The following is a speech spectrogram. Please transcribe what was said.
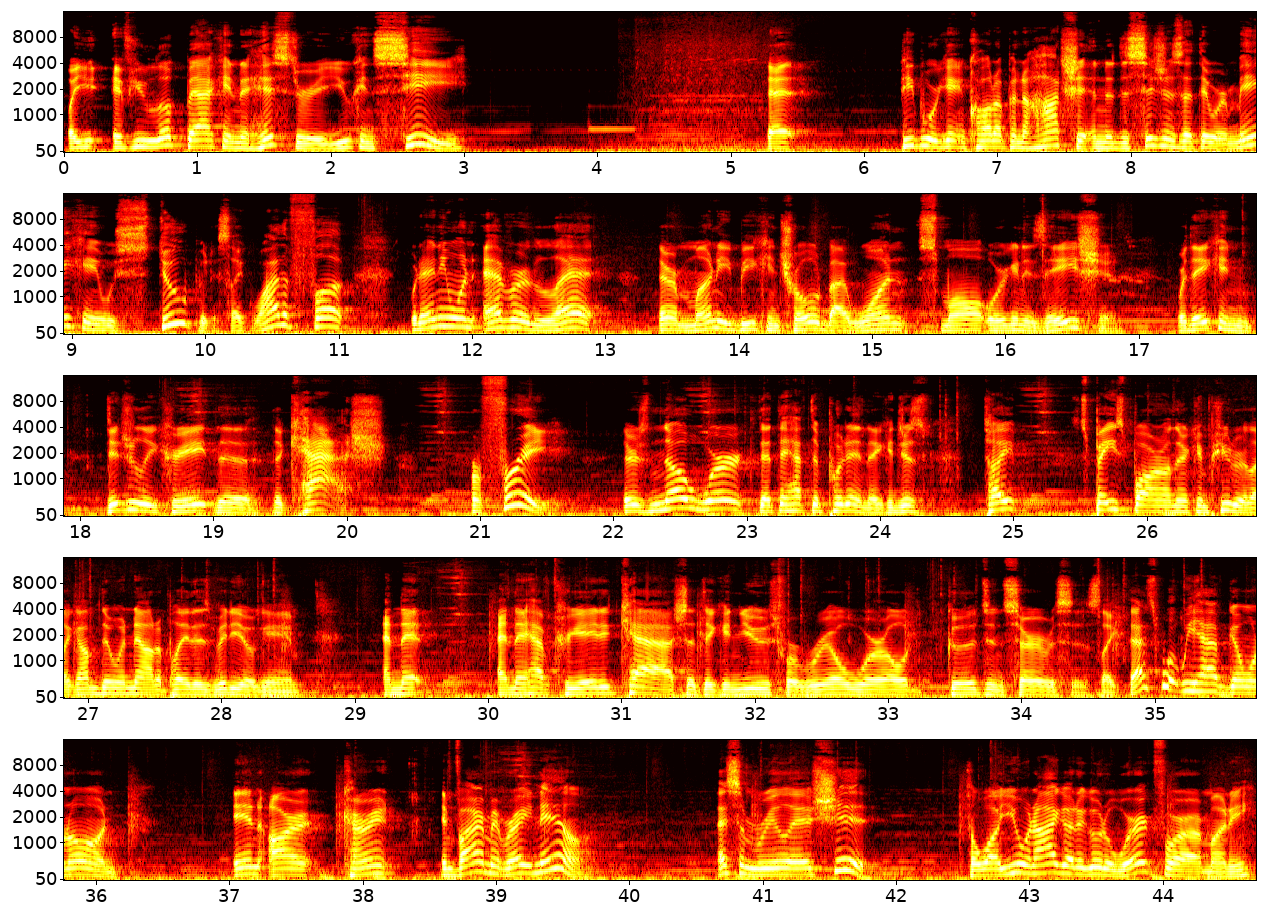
But you, if you look back into history, you can see that people were getting caught up in the hot shit and the decisions that they were making it was stupid. It's like, why the fuck would anyone ever let their money be controlled by one small organization where they can digitally create the the cash for free? There's no work that they have to put in. They can just type spacebar on their computer like i'm doing now to play this video game. And that and they have created cash that they can use for real world goods and services like that's what we have going on in our current environment right now that's some real ass shit so while you and I got to go to work for our money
